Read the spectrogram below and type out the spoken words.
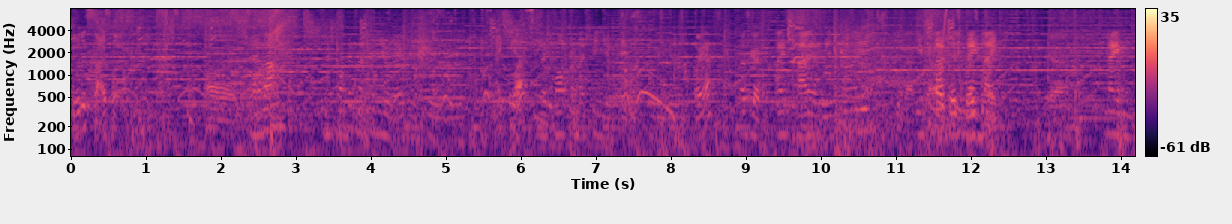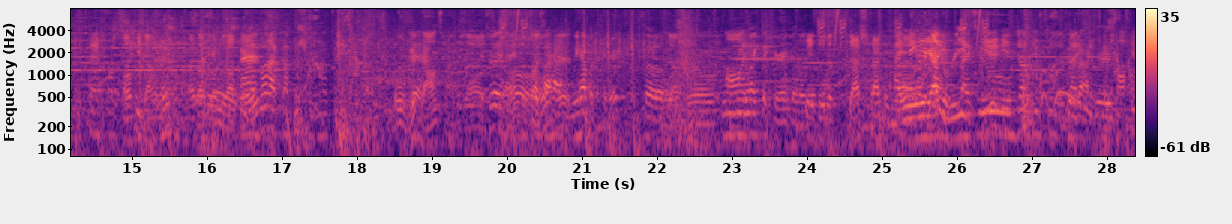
Dude, it's side play. Seven, the coffee machine you ate. What? The coffee machine you ate. Oh yeah? That's good. I tried oh, it recently. You can Oh, actually make like, yeah. Like special. I'll be down there. I So I thought can it was up uh, up I air. a cappuccino. Oh, good down smash. It's really nice Oh, because I I have, we have a Keurig, so Yeah. Bro. we oh, like the Keurig a little bit. Basically, just dash attack with Oh, we it's got read like too. Keurig just you put Go like back the here. coffee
